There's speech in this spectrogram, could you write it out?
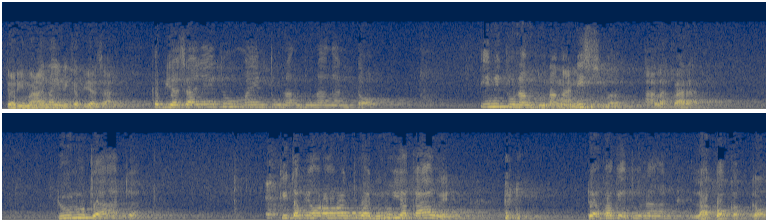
Dari mana ini kebiasaan? Kebiasaannya itu main tunang-tunangan toh. Ini tunang-tunanganisme ala barat. Dulu udah ada. Kita punya orang-orang tua dulu ya kawin. Tidak pakai tunangan. Lah kok kekel.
